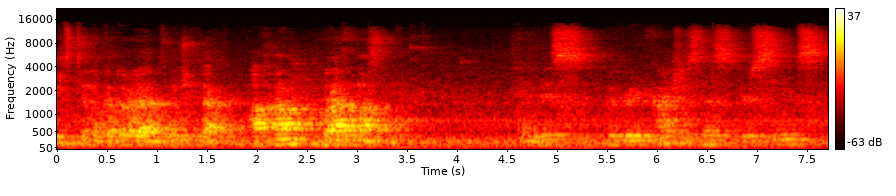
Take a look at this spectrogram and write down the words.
истину, которая звучит так. Ахам Брахмасми. And this liberated consciousness perceives uh,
